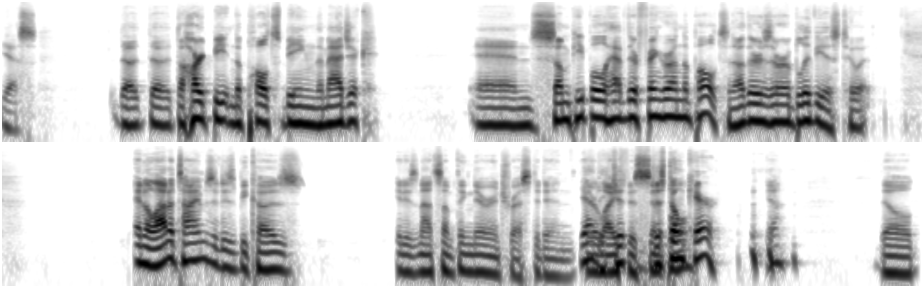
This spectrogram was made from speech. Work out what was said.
yes. The the the heartbeat and the pulse being the magic, and some people have their finger on the pulse, and others are oblivious to it. And a lot of times it is because it is not something they're interested in. Yeah, their life is simple. just don't care. yeah. They'll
